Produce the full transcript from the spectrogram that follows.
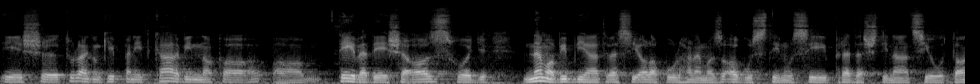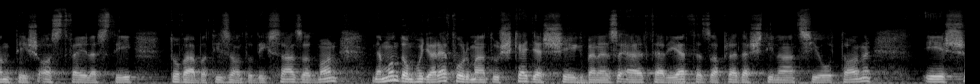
és tulajdonképpen itt Calvinnak a, a tévedése az, hogy nem a Bibliát veszi alapul, hanem az augustinuszi predestinációtant, és azt fejleszti tovább a 16. században. De mondom, hogy a református kegyességben ez elterjedt, ez a predestinációtan, és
